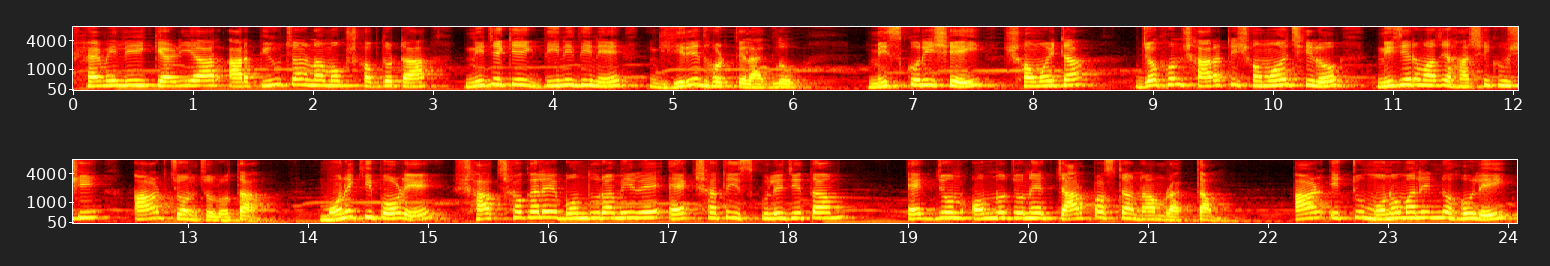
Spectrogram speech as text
ফ্যামিলি, ক্যারিয়ার আর ফিউচার নামক শব্দটা নিজেকে দিনে দিনে ঘিরে ধরতে লাগল। মিস করি সেই সময়টা, যখন সারাটি সময় ছিল নিজের মাঝে হাসি খুশি আর চঞ্চলতা। মনে কি পড়ে, সাত সকালে বন্ধুরা মিলে একসাথে স্কুলে যেতাম, একজন অন্যজনের চার পাঁচটা নাম রাখতাম। আর একটু মনোমালিন্য হলেই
